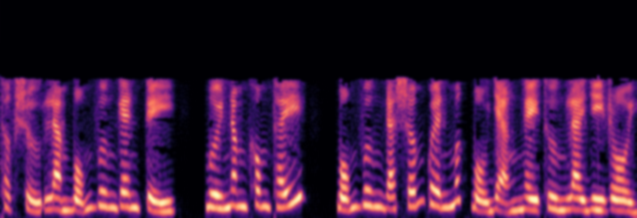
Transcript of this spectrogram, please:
thật sự làm bổn vương ghen tị, 10 năm không thấy, bổn vương đã sớm quên mất bộ dạng ngày thường là gì rồi,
